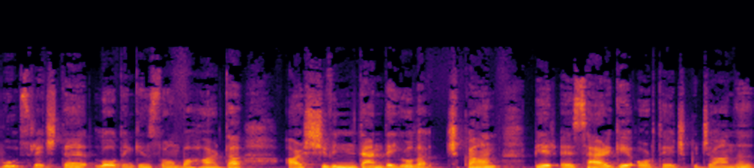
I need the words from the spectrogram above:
bu süreçte Loading'in sonbaharda arşivinden de yola çıkan bir e, sergi ortaya çıkacağını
